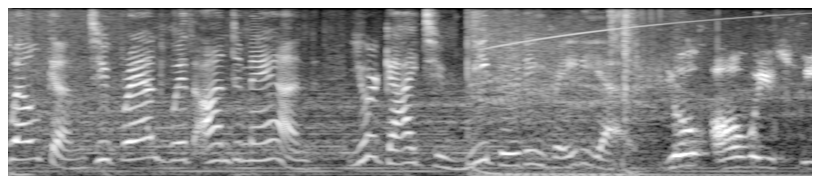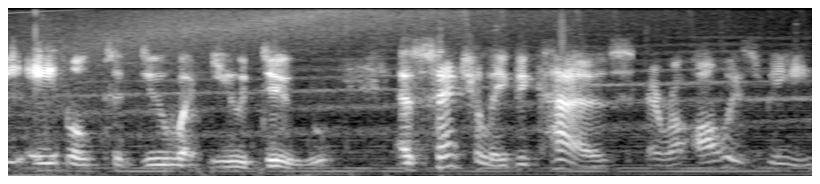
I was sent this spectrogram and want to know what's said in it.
Welcome to Brandwidth On Demand, your guide to rebooting radio. You'll always be able to do what you do essentially because there will always be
